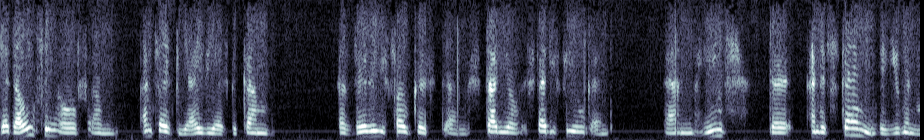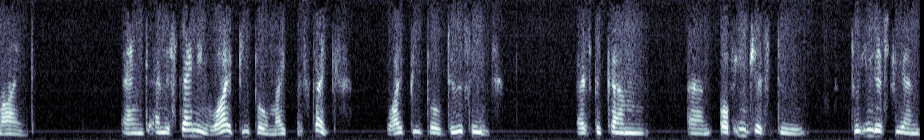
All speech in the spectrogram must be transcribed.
that whole thing of um, unsafe behavior has become a very focused um, study of study field, and um, hence the understanding the human mind and understanding why people make mistakes, why people do things, has become um, of interest to to industry and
